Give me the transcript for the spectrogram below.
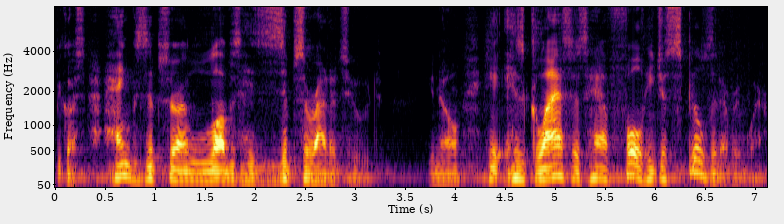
because Hank Zipzer loves his Zipzer attitude. You know, he, his glass is half full, he just spills it everywhere.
